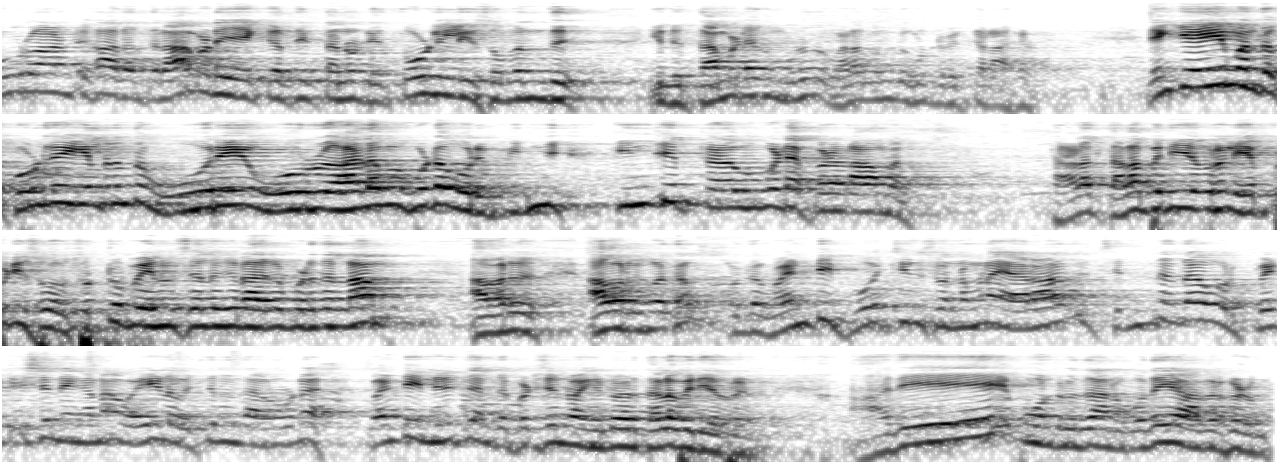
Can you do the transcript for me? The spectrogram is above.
நூறாண்டு கால திராவிட இயக்கத்தை தன்னுடைய தோளிலே சுமந்து இன்று தமிழகம் முழுவதும் வளம் வந்து கொண்டிருக்கிறார்கள். எங்கேயும் அந்த கொள்கையிலிருந்து ஒரே ஒரு அளவு கூட ஒரு பிஞ்சு கிஞ்சிற்றளவு கூட பெறாமல் தள தளபதி அவர்கள் எப்படி சு சுற்றுப்பயணம் செல்கிறார்கள் பொழுதெல்லாம் அவர் அவருக்கு வந்து அந்த வண்டி போச்சுன்னு சொன்னோம்னா யாராவது சின்னதாக ஒரு பெட்டிஷன் எங்கன்னா வழியில் வச்சுருந்தாங்க கூட வண்டியை நிறுத்தி அந்த பெட்டிஷன் வாங்கிட்டு வர தளபதி அவர்கள். அதே போன்றுதான் உதய அவர்களும்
